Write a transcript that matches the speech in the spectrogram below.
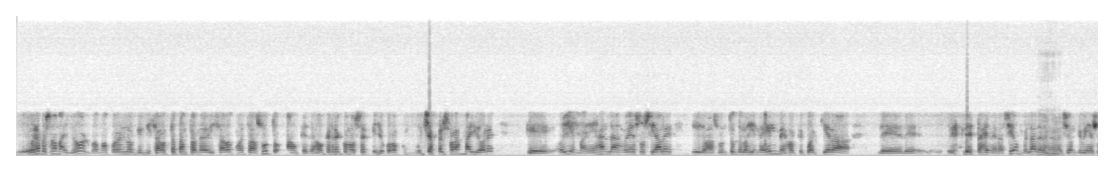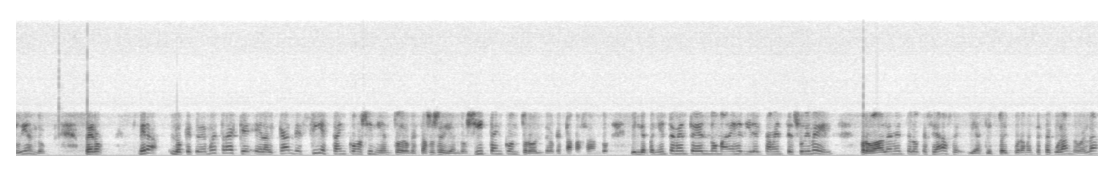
una persona mayor, vamos a poner lo que quizá no está tan familiarizado con estos asuntos, aunque tengo que reconocer que yo conozco muchas personas mayores que, oye, manejan las redes sociales y los asuntos de los emails mejor que cualquiera de, de, esta generación, ¿verdad? De la generación que viene subiendo. Pero Mira, lo que te demuestra es que el alcalde sí está en conocimiento de lo que está sucediendo, sí está en control de lo que está pasando, independientemente él no maneje directamente su email, probablemente lo que se hace, y aquí estoy puramente especulando, ¿verdad?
